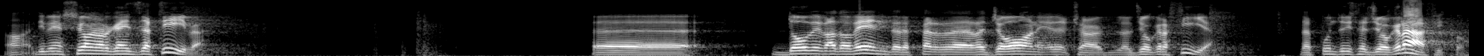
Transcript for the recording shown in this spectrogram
No? Dimensione organizzativa. Eh, dove vado a vendere per ragioni, cioè la geografia, dal punto di vista geografico,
